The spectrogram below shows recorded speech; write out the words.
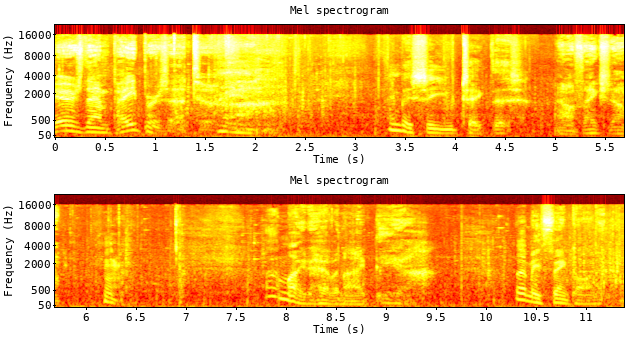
Here's them papers I took. Anybody see you take this? I don't think so. Hmm. I might have an idea. Let me think on it.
